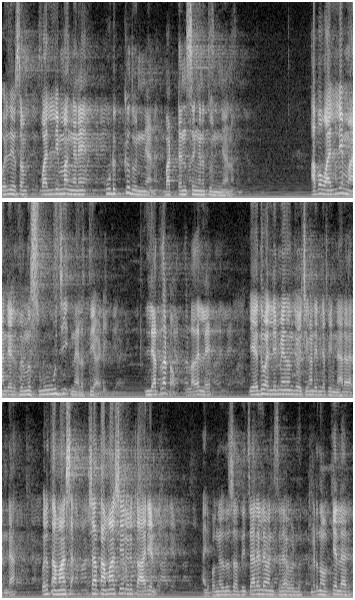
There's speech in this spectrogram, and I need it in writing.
ഒരു ദിവസം വല്യമ്മ അങ്ങനെ കുടുക്ക് തുന്നാണ് ബട്ടൺസ് ഇങ്ങനെ തുന്നാണ്. അപ്പൊ വല്യമ്മാന്റെ അടുത്ത് നിന്ന് സൂചി നിലത്തിയാടി. ഇല്ലാത്തതട്ടോ ഉള്ളതല്ലേ? ഏത് വല്യമ്മയെന്നൊന്നും ചോദിച്ചു കണ്ട് എന്റെ പിന്നാലെ വരണ്ട. ഒരു തമാശ പക്ഷെ ആ തമാശയിൽ ഒരു കാര്യമുണ്ട്. അതിനിപ്പോ നിങ്ങളിത് ശ്രദ്ധിച്ചാലല്ലേ മനസ്സിലാവുള്ളൂ. ഇങ്ങോട്ട് നോക്കിയെല്ലാരും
